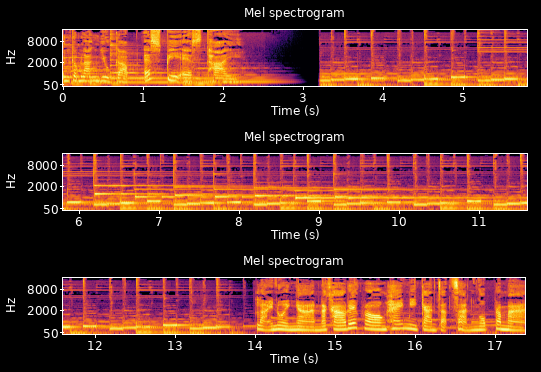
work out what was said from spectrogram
คุณกำลังอยู่กับ SBS ไทย หลายหน่วยงานนะคะ เรียกร้องให้มีการจัดสรรงบประมาณ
